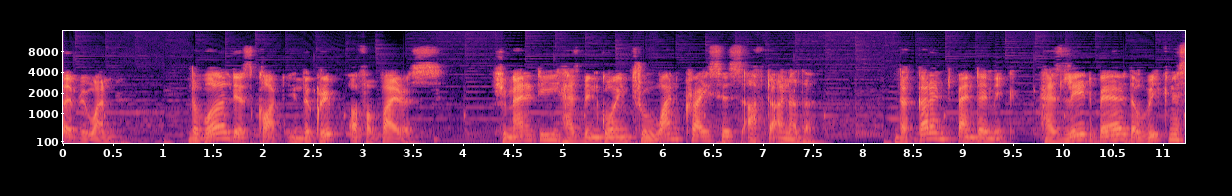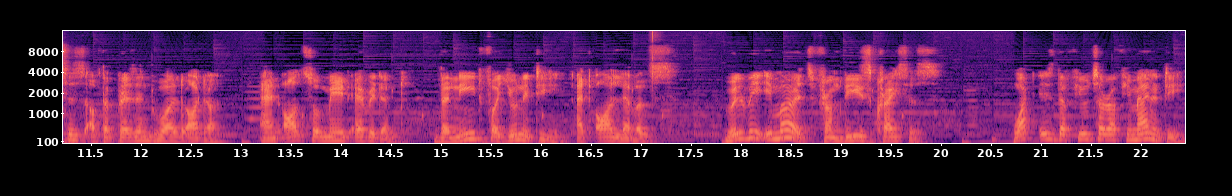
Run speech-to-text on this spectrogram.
everyone. The world is caught in the grip of a virus. Humanity has been going through one crisis after another. The current pandemic has laid bare the weaknesses of the present world order and also made evident the need for unity at all levels. Will we emerge from these crises? What is the future of humanity?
